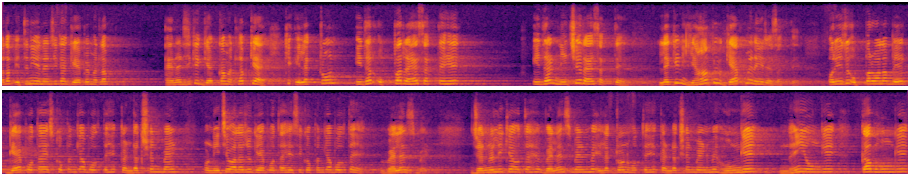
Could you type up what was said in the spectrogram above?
मतलब इतनी एनर्जी का गैप है मतलब एनर्जी के गैप का मतलब क्या है? कि इलेक्ट्रॉन इधर ऊपर रह सकते हैं, इधर नीचे रह सकते हैं, लेकिन यहाँ पे गैप में नहीं रह सकते। और ये जो ऊपर वाला गैप होता है, इसको अपन क्या बोलते हैं? कंडक्शन बैंड और नीचे वाला जो गैप होता है, इसी को अपन क्या बोलते हैं? वैलेंस बैंड जनरली क्या होता है? वैलेंस बैंड में इलेक्ट्रॉन होते हैं कंडक्शन बैंड में होंगे, नहीं होंगे, कब होंगे,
